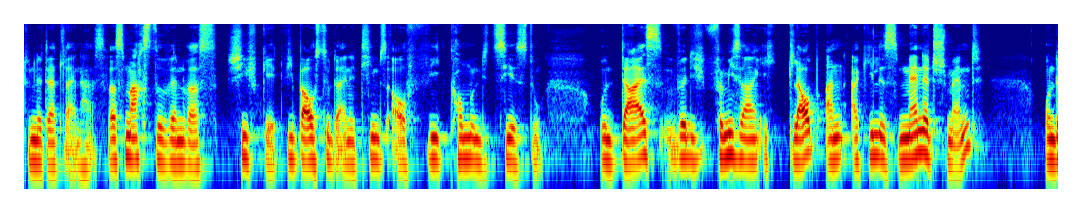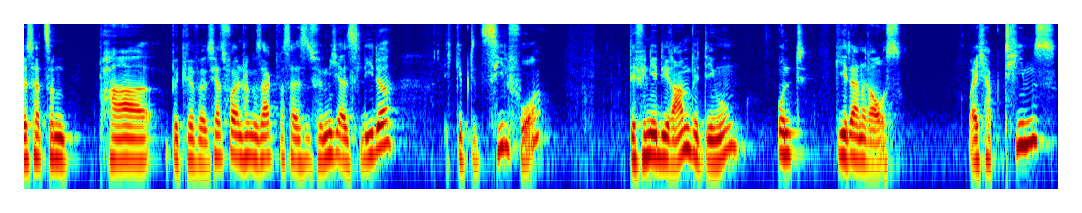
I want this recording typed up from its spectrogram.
du eine Deadline hast? Was machst du, wenn was schief geht? Wie baust du deine Teams auf? Wie kommunizierst du? Und da ist, würde ich für mich sagen, ich glaube an agiles Management und das hat so ein paar Begriffe. Ich habe es vorhin schon gesagt, was heißt es für mich als Leader? Ich gebe dir Ziel vor, definiere die Rahmenbedingungen und gehe dann raus. Weil ich habe Teams,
